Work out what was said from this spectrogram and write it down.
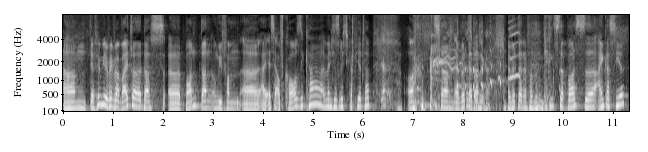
Ähm, der Film geht auf jeden Fall weiter, dass äh, Bond dann irgendwie vom, äh, er ist ja auf Korsika, wenn ich das richtig kapiert habe. Ja. Und ähm, er, wird ja dann, er wird dann von so einem Gangsterboss äh, einkassiert,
